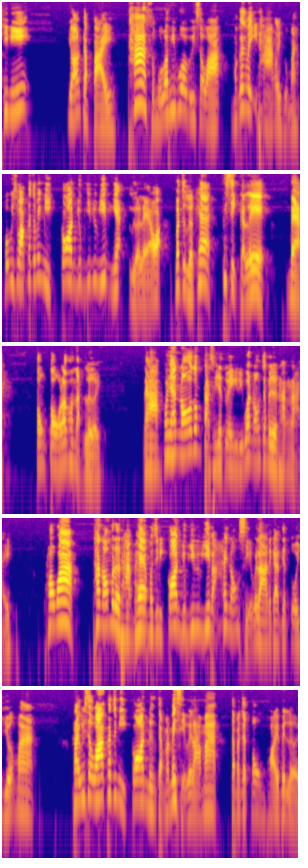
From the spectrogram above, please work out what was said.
ทีนี้ย้อนกลับไป ถ้าสมมุติว่าพี่พูดว่าวิศวะ มันก็จะไปอีกทางเลยถูกไหมเพราะวิศวะก็จะไม่มีก้อนยุบยิบยุบยิบอย่างเงี้ยเหลือแล้วอะมันจะเหลือแค่ฟิสิกส์กับเลขแบบตรงๆแล้วความหนักเลยนะฮะเพราะฉะนั้นน้องก็ต้องตัดสินใจตัวเองดีว่าน้องจะไปเดินทางไหน เพราะว่าถ้าน้องมาเดินทางแพทย์มันจะมีก้อนยุบยิบยุบยิบอะให้น้องเสียเวลาในการเตรียมตัวเยอะมากใครวิศวะก็จะมีอีกก้อนหนึ่งแต่มันไม่เสียเวลามาก แต่มันจะตรงพอยต์ไปเลย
